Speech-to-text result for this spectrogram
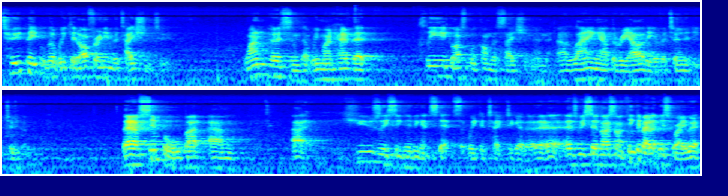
Two people that we could offer an invitation to. One person that we might have that clear gospel conversation and uh, laying out the reality of eternity to them. They are simple but um, uh, hugely significant steps that we could take together. Uh, as we said last night, think about it this way. We're,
